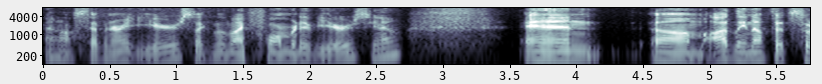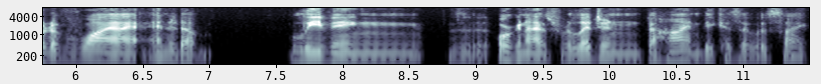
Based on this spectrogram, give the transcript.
I don't know, seven or eight years, like my formative years, you know? And um, oddly enough, that's sort of why I ended up leaving the organized religion behind because it was like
